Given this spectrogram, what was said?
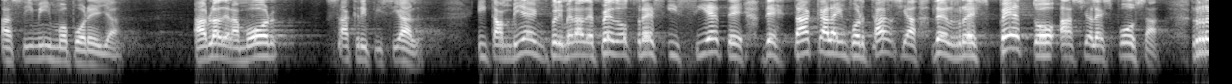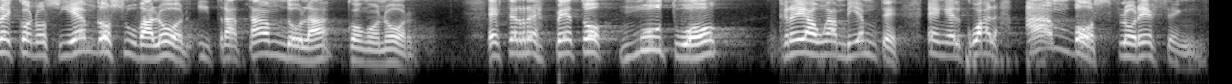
a sí mismo por ella. Habla del amor sacrificial. Y también, primera de Pedro 3 y 7, destaca la importancia del respeto hacia la esposa, reconociendo su valor y tratándola con honor. Este respeto mutuo crea un ambiente en el cual ambos florecen,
